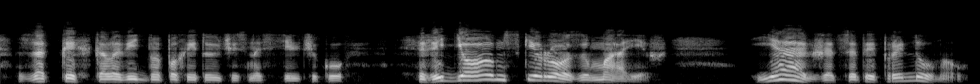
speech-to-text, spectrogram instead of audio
закихкала відьма, похитуючись на стільчику. Відьомський розум маєш. Як же це ти придумав?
